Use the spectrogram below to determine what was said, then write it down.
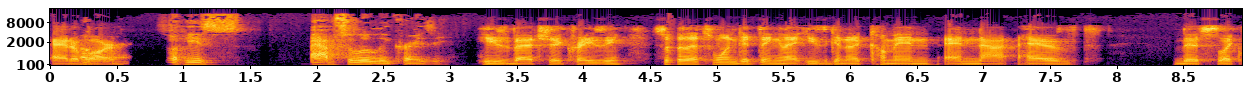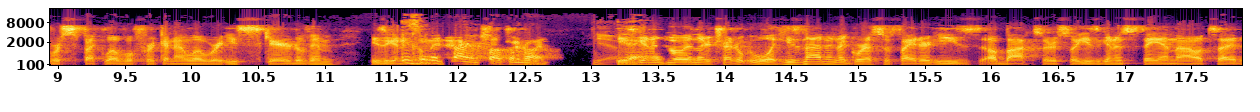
at a bar. So he's absolutely crazy. He's batshit crazy. So that's one good thing that he's gonna come in and not have this like respect level for Canelo where he's scared of him. He's gonna He's come gonna in try and actually fuck him try up. Yeah, He's Yeah. gonna go in there try to. Well, he's not an aggressive fighter. He's a boxer, so he's gonna stay on the outside.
